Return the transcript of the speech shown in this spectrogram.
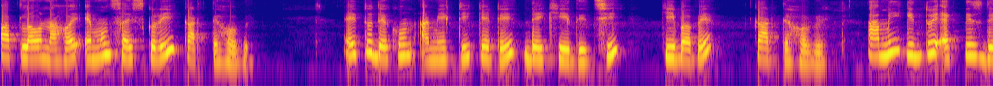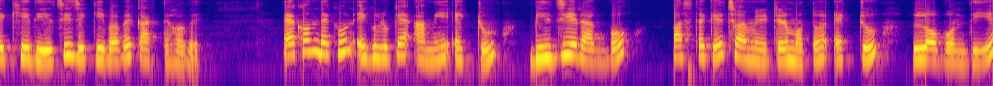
পাতলাও না হয়, এমন সাইজ করেই কাটতে হবে। এই তো দেখুন, আমি একটি কেটে দেখিয়ে দিচ্ছি কীভাবে কাটতে হবে। আমি কিন্তু এক পিস দেখিয়ে দিয়েছি যে কীভাবে কাটতে হবে। এখন দেখুন, এগুলোকে আমি একটু ভিজিয়ে রাখব পাঁচ থেকে ছয় মিনিটের মতো একটু লবণ দিয়ে।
